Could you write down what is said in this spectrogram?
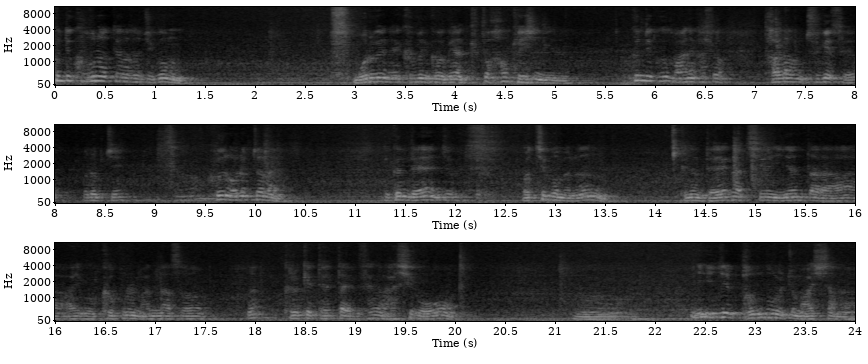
네. 근데 그분한테 가서 지금 모르겠네. 그분 그거 그냥 또 하고 계신지는. 근데 그거 만약 가서 달라고 하면 주겠어요? 어렵지? 그건 어렵잖아요. 근데 이제 어찌 보면은 그냥 내가 지은 인연 따라 아이고 그분을 만나서 어? 그렇게 됐다 이렇게 생각하시고 어, 이- 이제 방법을 좀 아시잖아.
